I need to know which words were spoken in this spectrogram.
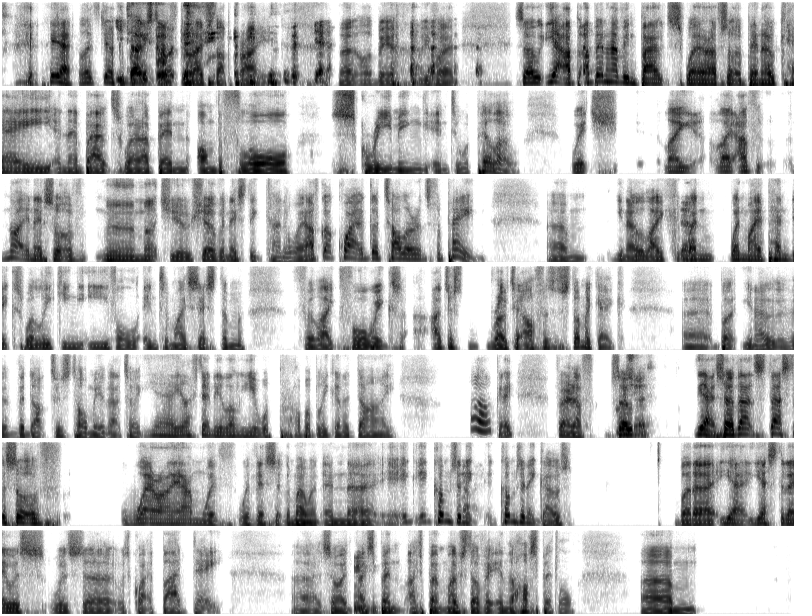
yeah, let's joke You about tell it after I've stopped crying. Yeah. Uh, it'll be, it'll be fine. So yeah, I've, I've been having bouts where I've sort of been okay, and then bouts where I've been on the floor screaming into a pillow, which like like I've not in a sort of uh, macho chauvinistic kind of way. I've got quite a good tolerance for pain. Um, you know, like Yeah. when when my appendix were leaking evil into my system for like four weeks, I just wrote it off as a stomach ache. Uh, but you know, the, the doctors told me at that time, yeah, you left it any longer, you were probably going to die. Oh, okay, fair enough. So yeah, so that's that's the sort of where I am with with this at the moment, and uh, it, it comes and it, it comes and it goes. But uh, yeah, yesterday was was uh, was quite a bad day. Uh, so I, I Mhm. spent I spent most of it in the hospital, um,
